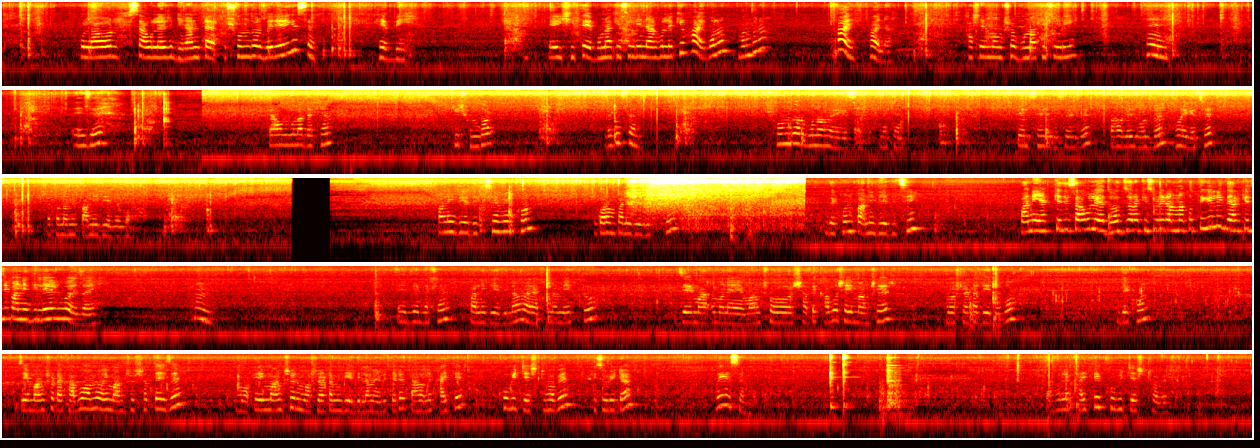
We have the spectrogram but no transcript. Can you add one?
পোলাওর চাউলের ঘিরানটা এত সুন্দর বেরিয়ে গেছে? হেভি। এই শীতে বোনা খিচুড়ি না হলে কি হয় বলুন বন্ধুরা? হয় হয় না। হাঁসের মাংস, বোনা খিচুড়ি। হ্যাঁ এই যে চাউলগুলো দেখেন, কি সুন্দর। দেখেছেন? সুন্দর বোনা হয়ে গেছে, দেখেন। তেল ছেড়ে দিছে এই যে, তাহলেই বলবেন হয়ে গেছে। এখন আমি পানি দিয়ে দেব। পানি দিয়ে দিচ্ছি আমি এখন। গরম পানি দিয়ে দিচ্ছি। দেখুন, পানি দিয়ে দিচ্ছি। পানি এক কেজি চাউলে ঝরঝরা খিচুড়ি রান্না করতে গেলে দেড় কেজি পানি দিলে হয়ে যায়। হুম। এই যে দেখেন, পানি দিয়ে দিলাম। আর এখন আমি একটু যে মানে মাংসর সাথে খাব, সেই মাংসের মশলাটা দিয়ে দেব। দেখুন, যে মাংসটা খাব আমি, ওই মাংসের সাথে এই যে এই মাংসের মশলাটা আমি দিয়ে দিলাম এর ভিতরে। তাহলে খাইতে খুবই টেস্ট হবে খিচুড়িটা। দেখেছেন তাহলে খাইতে খুবই টেস্ট হবে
